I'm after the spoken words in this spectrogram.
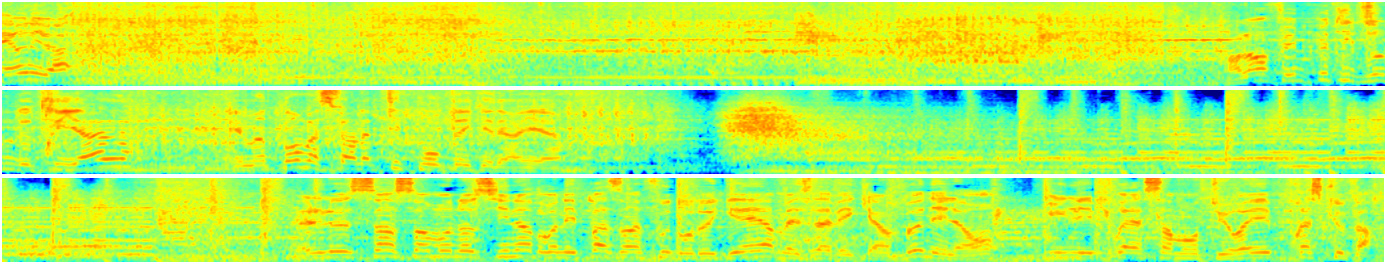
Et on y va. Alors là, on fait une petite zone de trial. Et maintenant, on va se faire la petite montée qui est derrière. Le 500 monocylindre n'est pas un foudre de guerre, mais avec un bon élan, il est prêt à s'aventurer presque partout.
